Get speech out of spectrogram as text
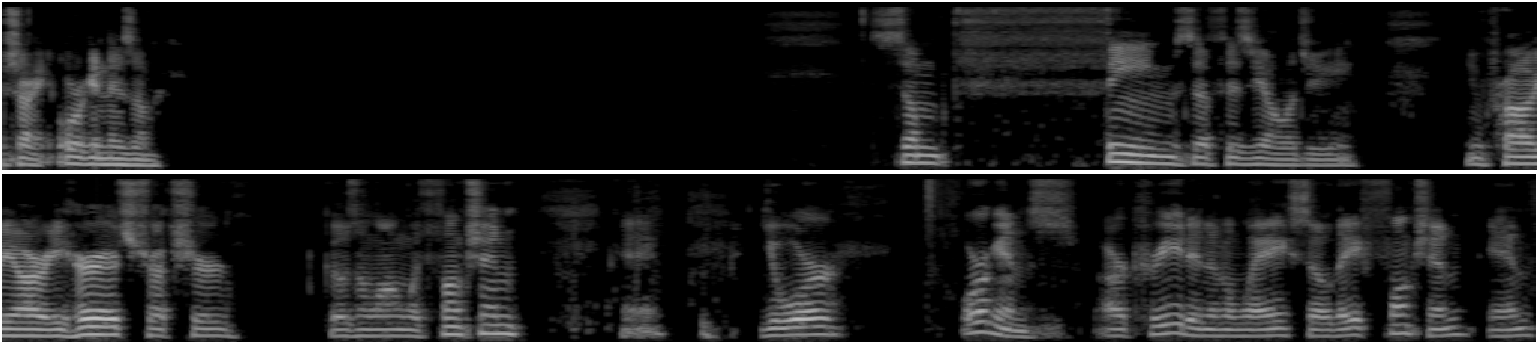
sorry, organism. Some themes of physiology. You've probably already heard structure goes along with function. Okay. Your organs are created in a way so they function in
